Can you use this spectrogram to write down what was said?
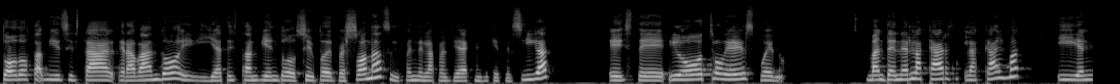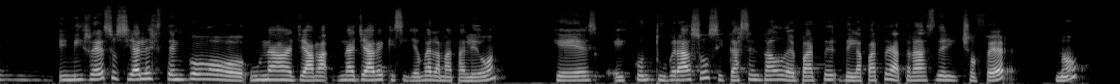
todo también se está grabando y, ya te están viendo cierto de personas, depende de la cantidad de gente que te siga. Este, y lo otro es, bueno, mantener la, la calma y en, en, mis redes sociales tengo una, llama, una llave que se llama la mataleón, que es, eh, con tu brazo, si estás sentado de, parte, de la parte de atrás del chofer, ¿no?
